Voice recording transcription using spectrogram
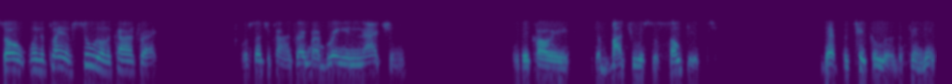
So when the plaintiff sued on a contract or such a contract by bringing an action, what they call a debaucherous assumption, that particular defendant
